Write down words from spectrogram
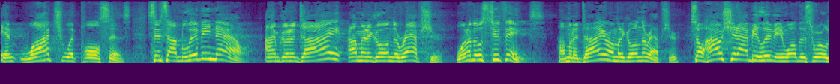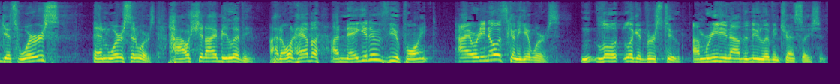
And watch what Paul says. Since I'm living now, I'm going to die, I'm going to go in the rapture. One of those two things. I'm going to die or I'm going to go in the rapture. So how should I be living while this world gets worse and worse and worse? How should I be living? I don't have a, a negative viewpoint. I already know it's going to get worse. Look, look at verse 2. I'm reading out of the New Living Translation.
